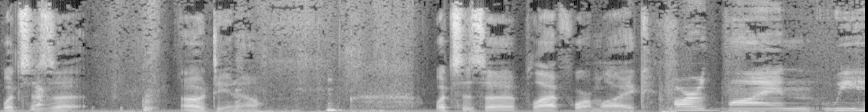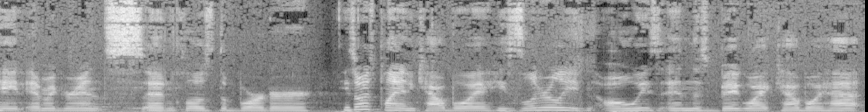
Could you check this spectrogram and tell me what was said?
What's his uh Oh, Dino. What's his uh platform like? Hard line. We hate immigrants and close the border. He's always playing cowboy. He's literally always in this big white cowboy hat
